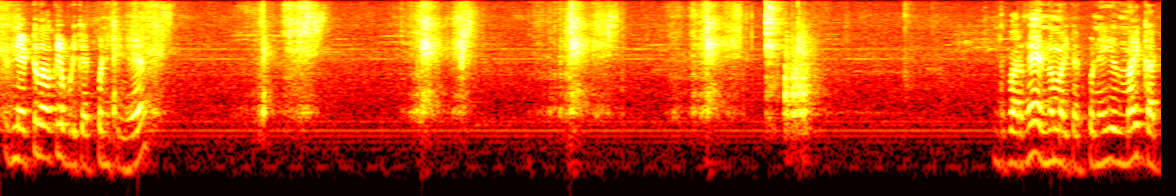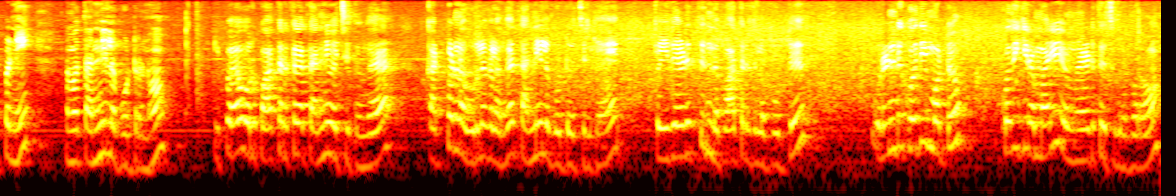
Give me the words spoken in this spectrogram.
இப்படி நெட்டு வாக்கில் இப்படி கட் பண்ணிக்கோங்க. இந்த பாருங்கள் இந்த மாதிரி கட் பண்ணி இது மாதிரி கட் பண்ணி நம்ம தண்ணியில் போட்டுறணும். இப்போ ஒரு பாத்திரத்தில் தண்ணி வச்சுக்கோங்க. கட் பண்ண உருளைக்கிழங்க தண்ணியில் போட்டு வச்சுருக்கேன். இப்போ இதை எடுத்து இந்த பாத்திரத்தில் போட்டு ரெண்டு கொதி மட்டும் கொதிக்கிற மாதிரி எடுத்து வச்சுக்கிற போகிறோம்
